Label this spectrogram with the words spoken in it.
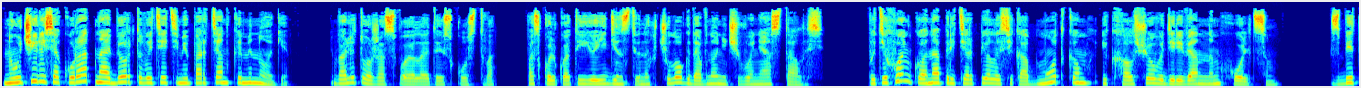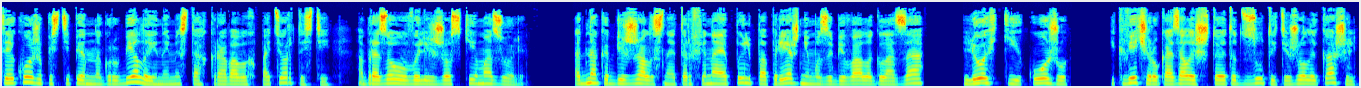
научились аккуратно обертывать этими портянками ноги. Валя тоже освоила это искусство, поскольку от ее единственных чулок давно ничего не осталось. Потихоньку она претерпелась и к обмоткам, и к холщово-деревянным хольцам. Сбитая кожа постепенно грубела, и на местах кровавых потертостей образовывались жесткие мозоли. Однако безжалостная торфяная пыль по-прежнему забивала глаза, легкие, кожу, и к вечеру казалось, что этот зуд и тяжелый кашель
